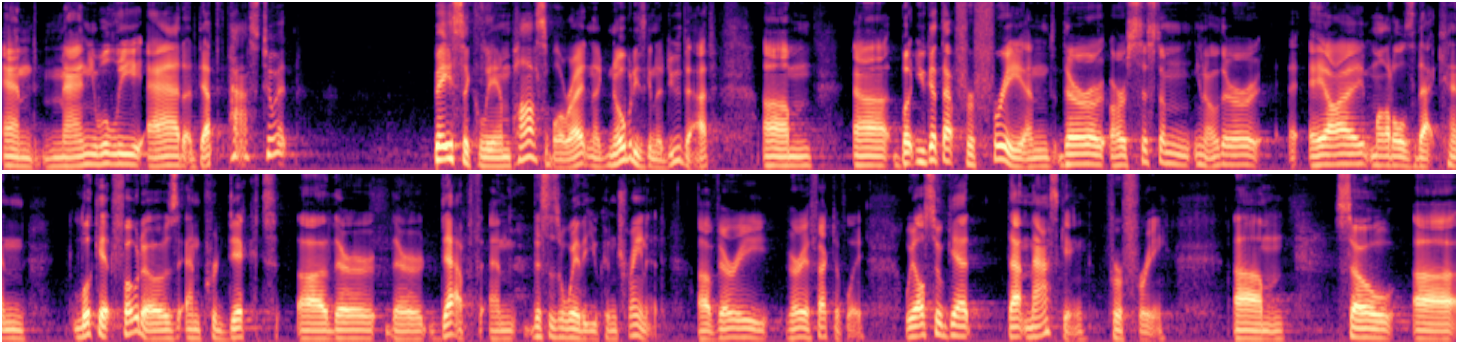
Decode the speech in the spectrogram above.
and manually add a depth pass to it? basically impossible, right? And like nobody's going to do that. Um, uh, but you get that for free, and there are, are system, you know, there are AI models that can look at photos and predict uh, their their depth, and this is a way that you can train it uh, very very effectively. We also get that masking for free. Um, so uh,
